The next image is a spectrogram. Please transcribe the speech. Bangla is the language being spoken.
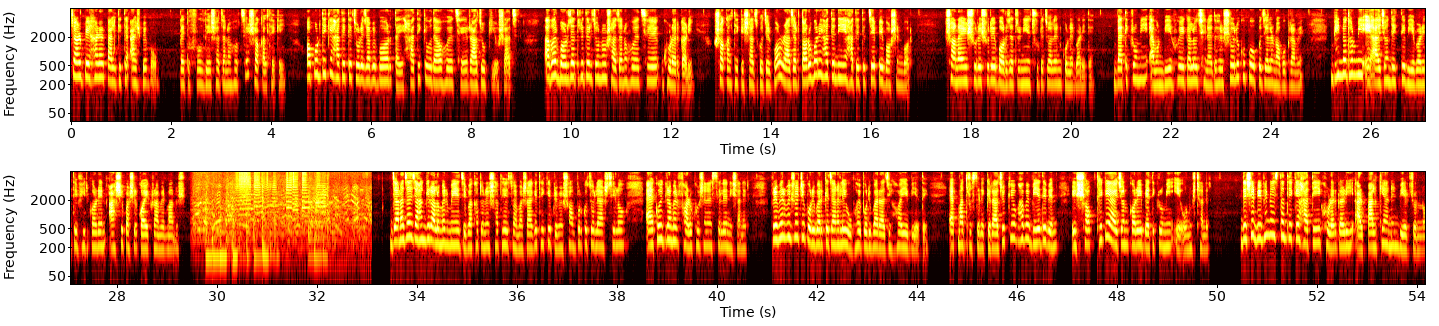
চার বেহারার পালকিতে আসবে বউ। তাই তো ফুল দিয়ে সাজানো হচ্ছে সকাল থেকেই। অপরদিকে হাতিতে চড়ে যাবে বর, তাই হাতিকেও দেওয়া হয়েছে রাজকীয় সাজ। আবার বরযাত্রীদের জন্য সাজানো হয়েছে ঘোড়ার গাড়ি। সকাল থেকে সাজগোজের পর রাজার তরবারি হাতে নিয়ে হাতিতে চেপে বসেন বর। সানায়ের সুরে সুরে বরযাত্রী নিয়ে ছুটে চলেন কনের বাড়িতে। ব্যতিক্রমী এমন বিয়ে হয়ে গেল ঝিনাইদহের শৈলকুপা উপজেলা নবগ্রামে। ভিন্নধর্মী এই আয়োজন দেখতে বিয়েবাড়িতে ভিড় করেন আশেপাশের কয়েক গ্রামের মানুষ। জানা যায়, জাহাঙ্গীর আলমের মেয়ে জেবা খাতুনের সাথে ছয় মাস আগে থেকে প্রেমের সম্পর্ক চলে আসছিল একই গ্রামের ফারুক হোসেনের ছেলে নিশানের। প্রেমের বিষয়টি পরিবারকে জানালে উভয় পরিবার রাজি হয় এ বিয়েতে। একমাত্র ছেলেকে রাজকীয়ভাবে বিয়ে দেবেন এই শখ থেকে আয়োজন করে ব্যতিক্রমী এ অনুষ্ঠানের। দেশের বিভিন্ন স্থান থেকে হাতি, ঘোড়ার গাড়ি আর পালকি আনেন বিয়ের জন্য।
